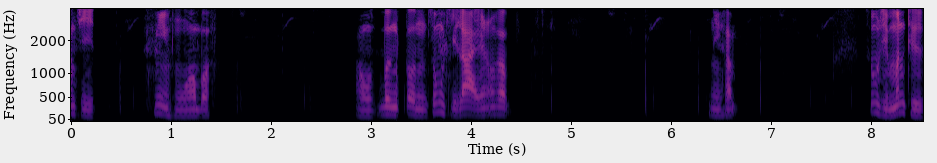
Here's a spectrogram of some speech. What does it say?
มันฉีมีหัวบ่เอาเบิ่งต้นซุ้มขี่ไล่เนะครับ นี่ครับซุ้มสีมันถือ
